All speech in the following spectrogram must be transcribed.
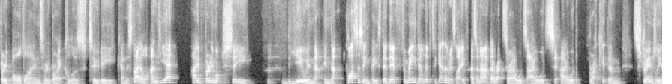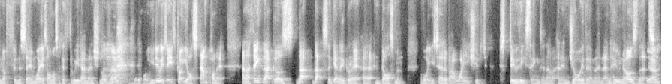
very bold lines, very bright colors, two D kind of style, and yet I very much see you in that in that plasticine piece they, they for me they live together. It's like if, as an art director i would i would i would bracket them strangely enough in the same way. It's almost like a three-dimensional uh-huh. version of what you do. It's, it's got your stamp on it. And i think that goes that that's again a great uh, endorsement of what you said about why you should just do these things and, and enjoy them. And, and who knows that yeah. some,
